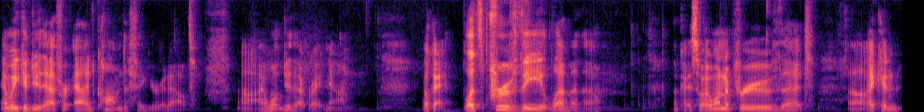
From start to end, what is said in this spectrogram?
and we could do that for add_comm to figure it out. Uh, I won't do that right now. Okay, let's prove the lemma, though. Okay, so I want to prove that uh, I can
